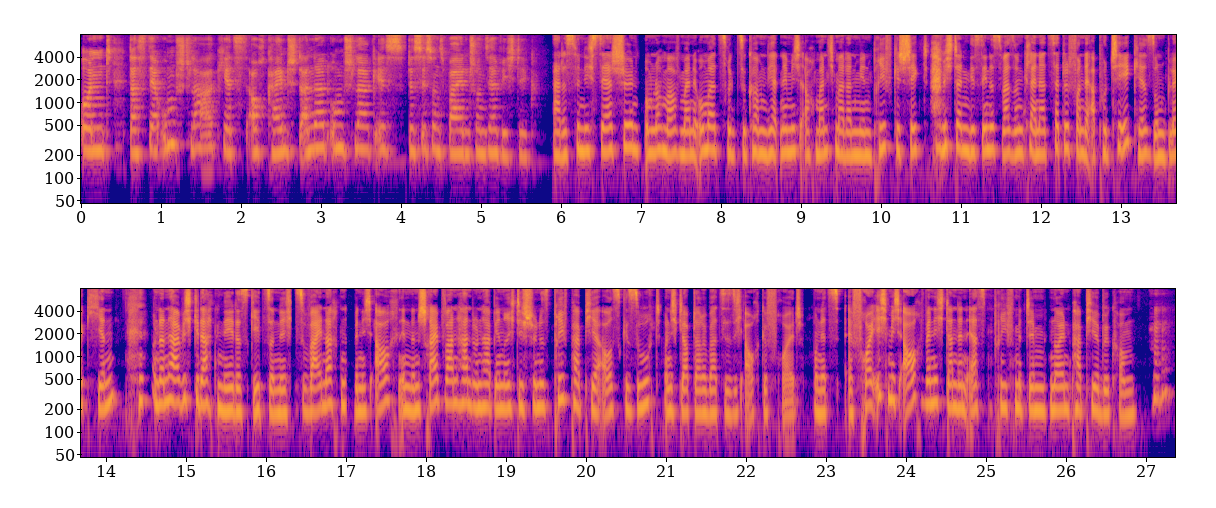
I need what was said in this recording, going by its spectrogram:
und dass der Umschlag jetzt auch kein Standardumschlag ist, das ist uns beiden schon sehr wichtig. Ah, das finde ich sehr schön, um nochmal auf meine Oma zurückzukommen. Die hat nämlich auch manchmal dann mir einen Brief geschickt. Habe ich dann gesehen, das war so ein kleiner Zettel von der Apotheke, so ein Blöckchen. Und dann habe ich gedacht, nee, das geht so nicht. Zu Weihnachten bin ich auch in den Schreibwarenhand und habe ihr ein richtig schönes Briefpapier ausgesucht. Und ich glaube, darüber hat sie sich auch gefreut. Und jetzt erfreue ich mich auch, wenn ich dann den ersten Brief mit dem neuen Papier bekomme.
